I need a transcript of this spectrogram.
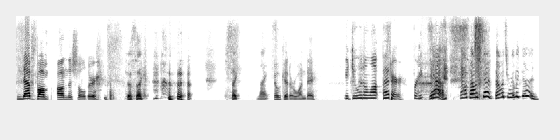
That bump on the shoulder. Just like, just like nice. You'll get her one day. You're doing a lot better, right? Yeah, yeah, that was good. That was really good.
